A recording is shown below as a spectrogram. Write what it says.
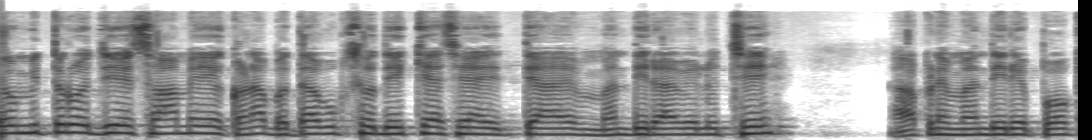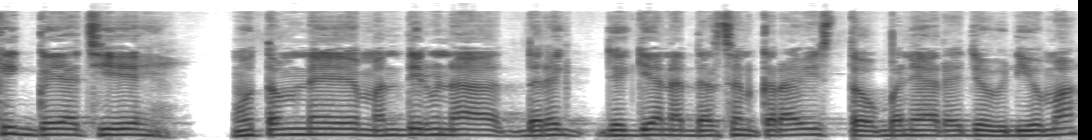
તો મિત્રો, જે સામે ઘણા બધા વૃક્ષો દેખ્યા છે, ત્યાં મંદિર આવેલું છે. આપણે મંદિરે પહોંચી ગયા છીએ. હું તમને મંદિરના દરેક જગ્યાના દર્શન કરાવીશ, તો બન્યા રહેજો વિડીયોમાં.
